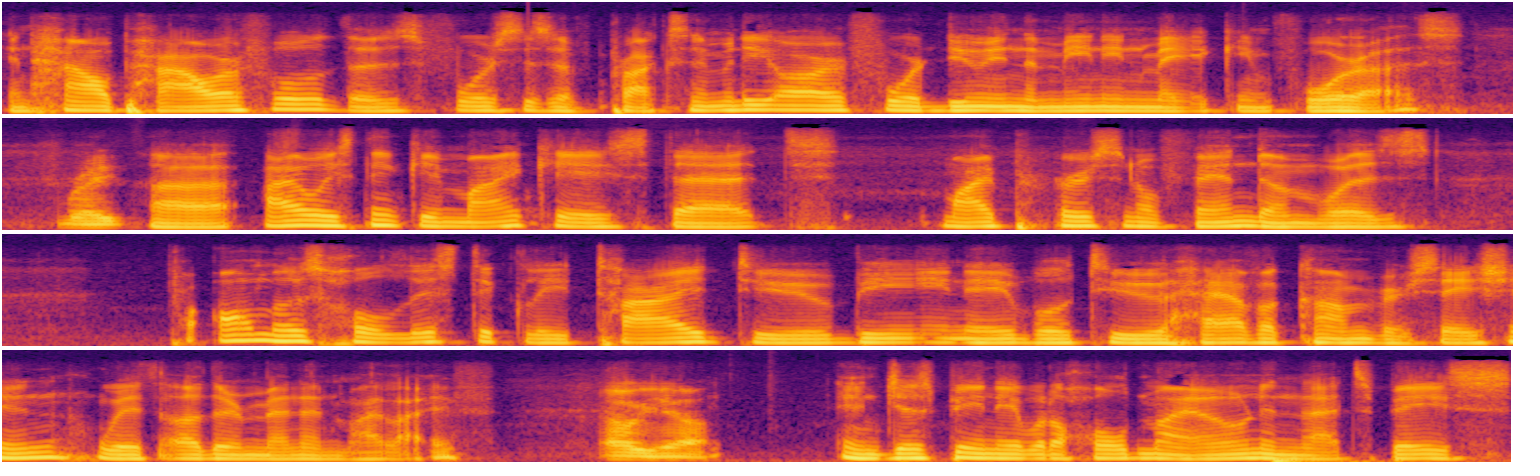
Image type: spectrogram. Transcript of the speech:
and how powerful those forces of proximity are for doing the meaning making for us. Right. Uh, I always think in my case that my personal fandom was almost holistically tied to being able to have a conversation with other men in my life. Oh, yeah. And just being able to hold my own in that space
